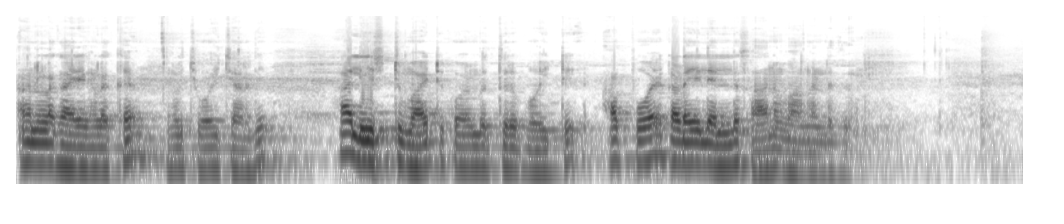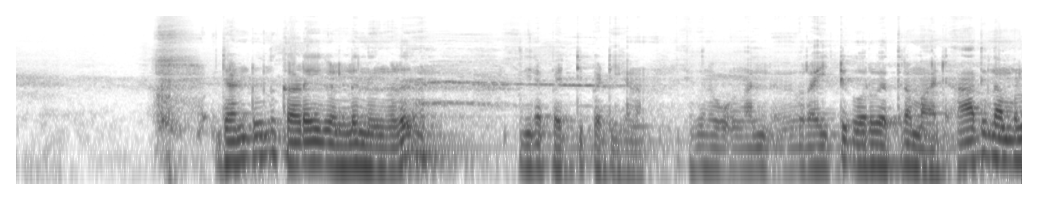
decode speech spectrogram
അങ്ങനെയുള്ള കാര്യങ്ങളൊക്കെ നിങ്ങൾ ചോദിച്ചറിഞ്ഞ് ആ ലിസ്റ്റുമായിട്ട് കോയമ്പത്തൂർ പോയിട്ട് ആ പോയ കടയിലെല്ലാം സാധനം വാങ്ങേണ്ടത്? രണ്ട് മൂന്ന് കടകളിൽ നിങ്ങൾ ഇതിനെപ്പറ്റി പഠിക്കണം. ഇതിന് നല്ല റേറ്റ് കുറവ് എത്ര മാറ്റം? ആദ്യം നമ്മൾ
